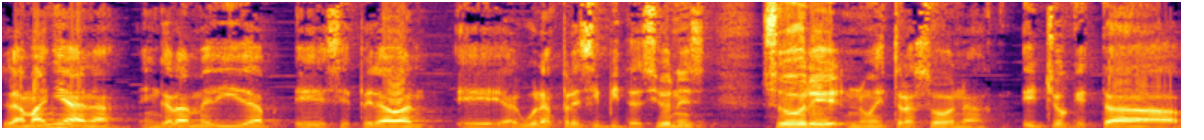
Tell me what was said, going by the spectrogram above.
la mañana, en gran medida, eh, se esperaban eh, algunas precipitaciones sobre nuestra zona, hecho que está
